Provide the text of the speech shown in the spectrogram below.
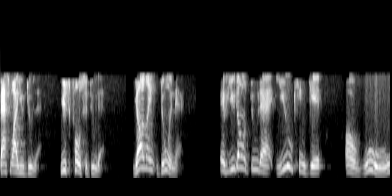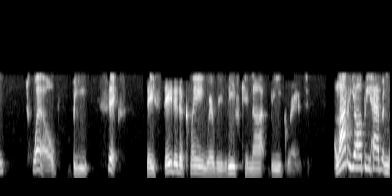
That's why you do that. You're supposed to do that. Y'all ain't doing that. If you don't do that, you can get a Rule 12b6. They stated a claim where relief cannot be granted. A lot of y'all be having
